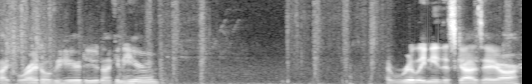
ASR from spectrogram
Like right over here, dude. I can hear him. I really need this guy's AR.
